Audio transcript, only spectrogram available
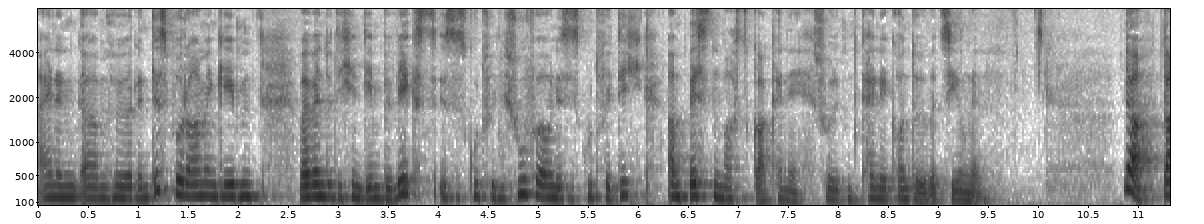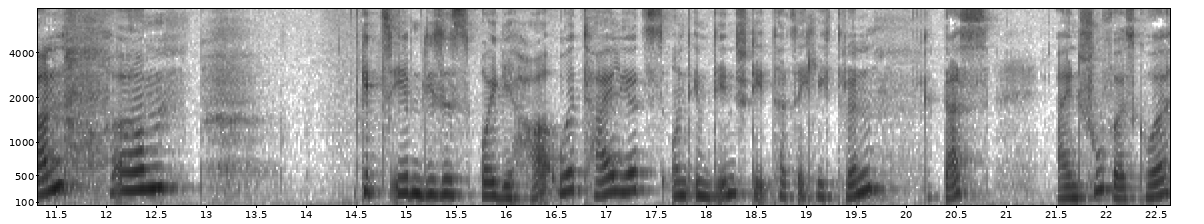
einen ähm, höheren Dispo-Rahmen geben, weil wenn du dich in dem bewegst, ist es gut für die Schufa und es ist gut für dich. Am besten machst du gar keine Schulden, keine Kontoüberziehungen. Ja, dann ähm, gibt es eben dieses EuGH-Urteil jetzt und in dem steht tatsächlich drin, dass ein Schufa-Score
